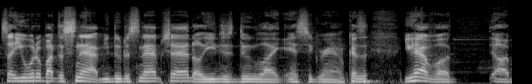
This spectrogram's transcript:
So you what about the Snap? You do the Snapchat or you just do like Instagram? Because you have a, a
